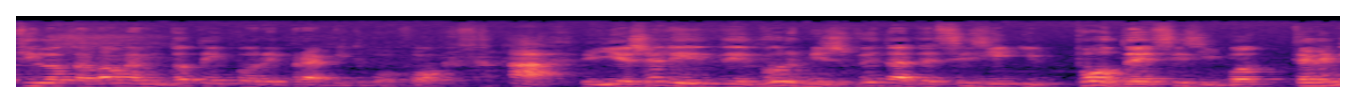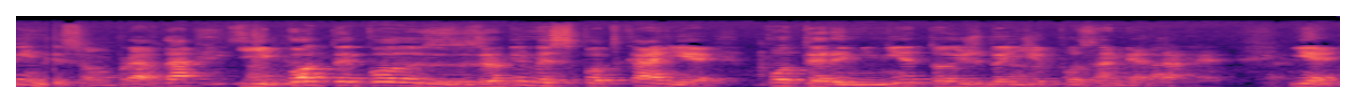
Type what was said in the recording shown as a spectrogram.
pilotowałem do tej pory prawidłowo, a jeżeli burmistrz wyda decyzję i po decyzji, bo terminy są, prawda, i po, po, zrobimy spotkanie po terminie, to już będzie pozamiatane. Nie,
